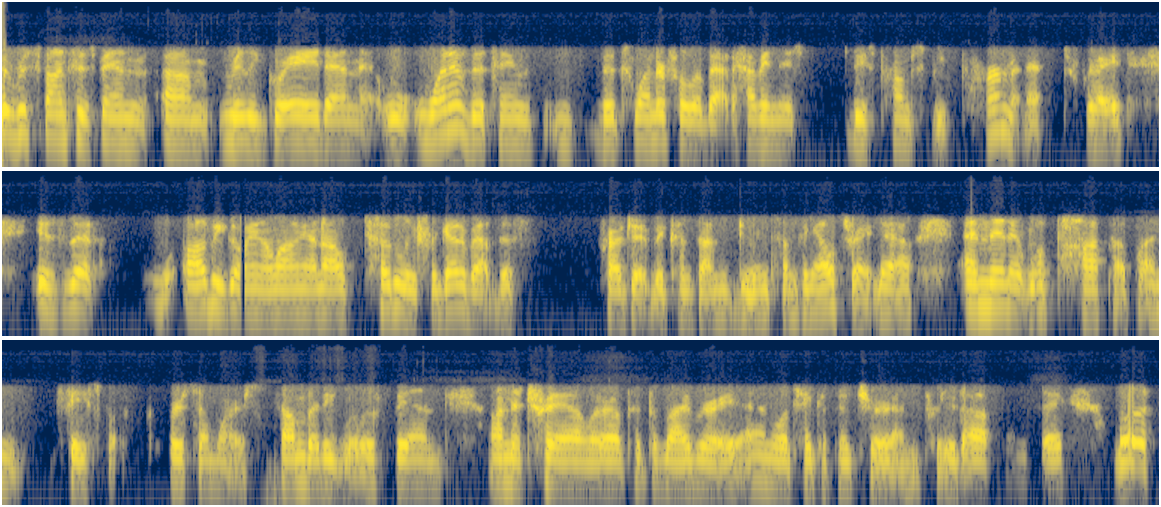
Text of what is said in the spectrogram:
The response has been um, really great, and one of the things that's wonderful about having these these poems be permanent, right, is that I'll be going along and I'll totally forget about this project because I'm doing something else right now, and then it will pop up on Facebook or somewhere. Somebody will have been on the trail or up at the library, and we'll take a picture and put it up and say, "Look,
